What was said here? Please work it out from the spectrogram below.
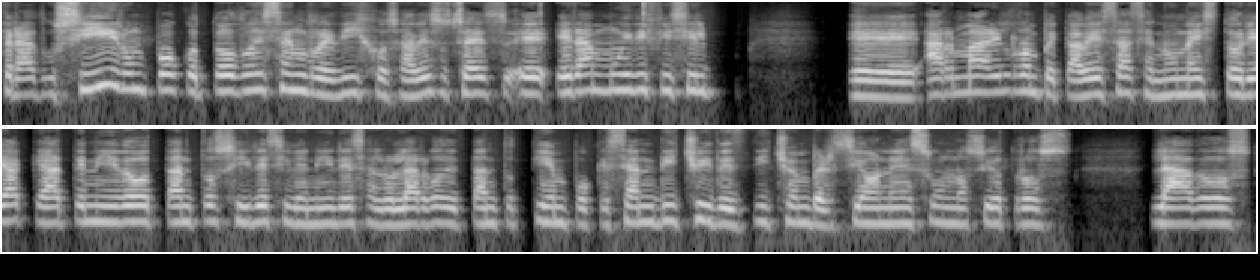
traducir un poco todo ese enredijo, ¿sabes? O sea, eh, era muy difícil eh, armar el rompecabezas en una historia que ha tenido tantos ires y venires a lo largo de tanto tiempo, que se han dicho y desdicho en versiones unos y otros lados,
